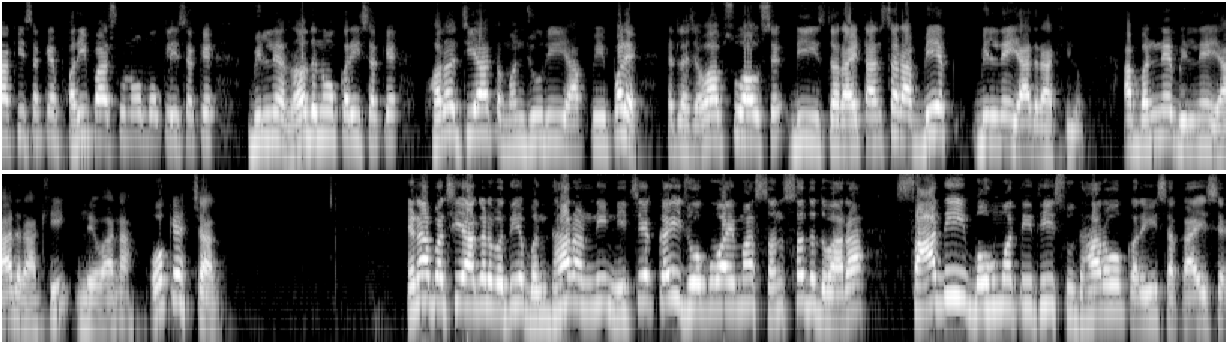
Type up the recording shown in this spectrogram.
રાખી શકે, ફરી પાછું ન મોકલી શકે, બિલને રદ ન કરી શકે. ફરજિયાત મંજૂરી આપવી પડે. એટલે જવાબ શું આવશે? D is the right answer આ બે બિલને યાદ રાખી લો. આ બંને બિલને યાદ રાખી લેવાના. ઓકે, ચાલો. એના પછી આગળ વધીએ. બંધારણની નીચે કઈ જોગવાઈમાં સંસદ દ્વારા સાદી બહુમતીથી સુધારો કરી શકાય છે?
